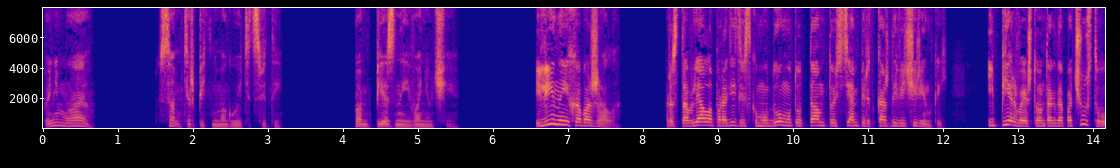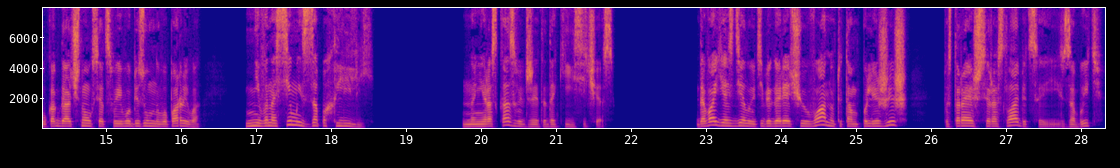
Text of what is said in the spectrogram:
Понимаю. Сам терпеть не могу эти цветы. Помпезные и вонючие. Илина их обожала. Расставляла по родительскому дому то там, то сям перед каждой вечеринкой. И первое, что он тогда почувствовал, когда очнулся от своего безумного порыва — невыносимый запах лилий. Но не рассказывать же это такие сейчас. Давай я сделаю тебе горячую ванну, ты там полежишь, постараешься расслабиться и забыть.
